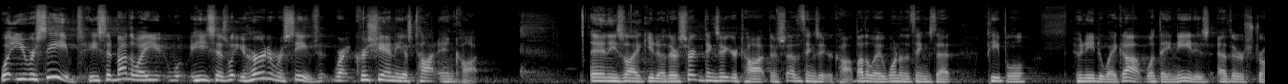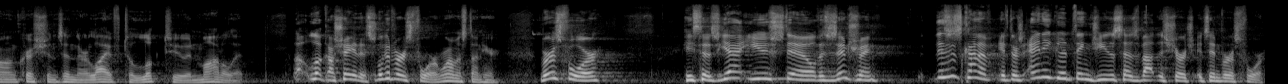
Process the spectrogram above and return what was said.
what you received. He said, by the way, you, he says, what you heard and received, right? Christianity is taught and caught. And he's like, you know, there are certain things that you're taught, there's other things that you're caught. By the way, one of the things that people who need to wake up, what they need is other strong Christians in their life to look to and model it. Uh, look, I'll show you this. Look at verse 4. We're almost done here. Verse 4, he says, Yet you still, this is interesting. This is kind of, if there's any good thing Jesus says about this church, it's in verse 4.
